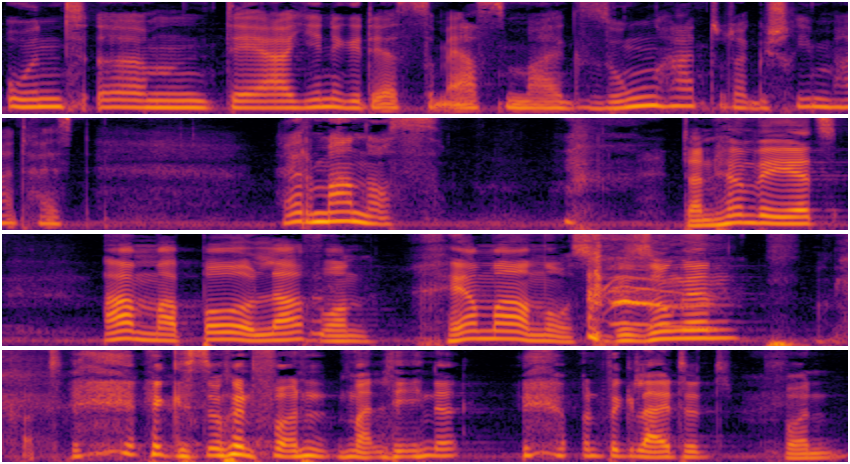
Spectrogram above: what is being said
Und ähm, derjenige, der es zum ersten Mal gesungen hat oder geschrieben hat, heißt Hermanos. Dann hören wir jetzt Amapola von Hermanos, gesungen, Gott, gesungen von Marlene und begleitet von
